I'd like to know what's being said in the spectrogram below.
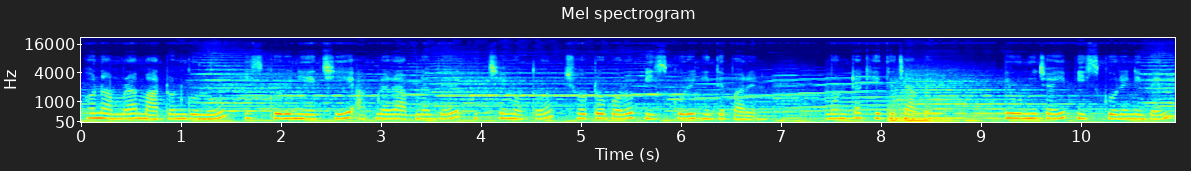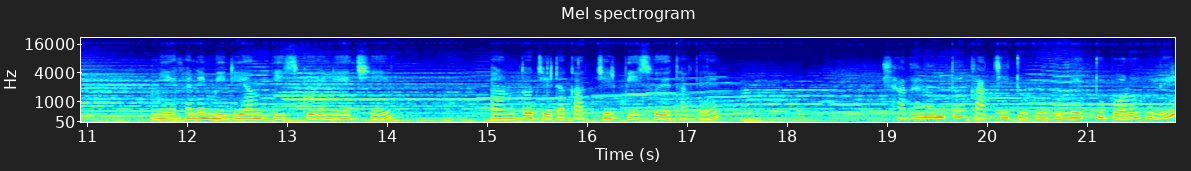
এখন আমরা মাটনগুলো পিস করে নিয়েছি। আপনারা আপনাদের ইচ্ছে মতো ছোট, বড় পিস করে নিতে পারেন। মনটা খেতে যাবে এই অনুযায়ী পিস করে নেবেন। আমি এখানে মিডিয়াম পিস করে নিয়েছি। সাধারণত যেটা কাচ্চির পিস হয়ে থাকে সাধারণত কাচ্চির টুকরোগুলো একটু বড় হলেই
